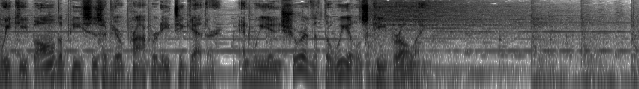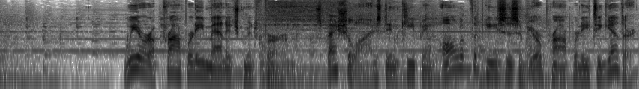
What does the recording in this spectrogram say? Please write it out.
We keep all the pieces of your property together and we ensure that the wheels keep rolling. We are a property management firm specialized in keeping all of the pieces of your property together,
